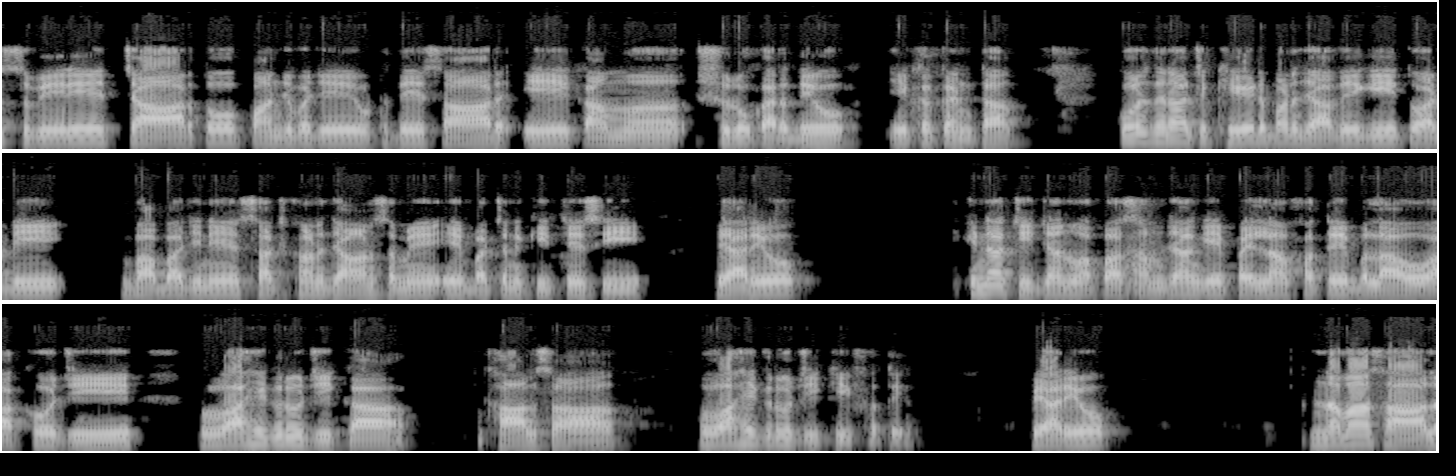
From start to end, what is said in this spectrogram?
ਸਵੇਰੇ 4 ਤੋਂ 5 ਵਜੇ ਉੱਠਦੇ ਸਾਰ ਇਹ ਕੰਮ ਸ਼ੁਰੂ ਕਰ ਦਿਓ 1 ਘੰਟਾ। ਕੁਝ ਦਿਨਾਂ ਚ ਖੇਡ ਬਣ ਜਾਵੇਗੀ। ਤੁਹਾਡੀ ਬਾਬਾ ਜੀ ਨੇ ਸੱਚਖੰਡ ਜਾਣ ਸਮੇਂ ਇਹ ਬਚਨ ਕੀਤੇ ਸੀ। ਪਿਆਰਿਓ ਇਹਨਾਂ ਚੀਜ਼ਾਂ ਨੂੰ ਆਪਾਂ ਸਮਝਾਂਗੇ। ਪਹਿਲਾਂ ਫਤਿਹ ਬੁਲਾਓ, ਆਖੋ ਜੀ, ਵਾਹਿਗੁਰੂ ਜੀ ਕਾ ਖਾਲਸਾ, ਵਾਹਿਗੁਰੂ ਜੀ ਕੀ ਫਤਿਹ। ਪਿਆਰਿਓ, ਨਵਾਂ ਸਾਲ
